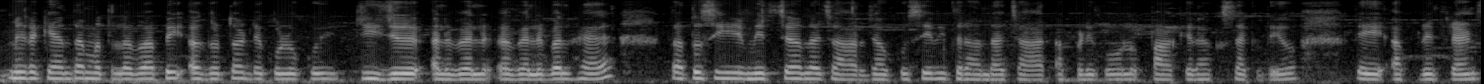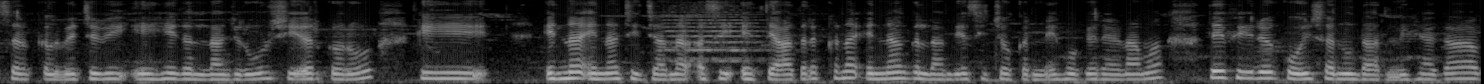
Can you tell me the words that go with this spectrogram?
ਮੇਰਾ ਕਹਿਣ ਦਾ ਮਤਲਬ ਆ ਵੀ ਅਗਰ ਤੁਹਾਡੇ ਕੋਲ ਕੋਈ ਚੀਜ਼ ਅਵੇਲ ਅਵੇਲੇਬਲ ਹੈ, ਤਾਂ ਤੁਸੀਂ ਮਿਰਚਾਂ ਦਾ ਚਾਰ ਜਾਂ ਕਿਸੇ ਵੀ ਤਰ੍ਹਾਂ ਦਾ ਚਾਰ ਆਪਣੇ ਕੋਲ ਪਾ ਕੇ ਰੱਖ ਸਕਦੇ ਹੋ ਤੇ ਆਪਣੇ ਫਰੈਂਡ ਸਰਕਲ ਵਿੱਚ ਵੀ ਇਹ ਗੱਲਾਂ ਜ਼ਰੂਰ ਸ਼ੇਅਰ ਕਰੋ ਕਿ ਇਹਨਾਂ ਇਹਨਾਂ ਚੀਜ਼ਾਂ ਦਾ ਅਸੀਂ ਇhtiyਾਤ ਰੱਖਣਾ, ਇਹਨਾਂ ਗੱਲਾਂ ਦੀ ਅਸੀਂ ਚੌਕੰਨੇ ਹੋ ਕੇ ਰਹਿਣਾ ਵਾ ਤੇ ਫਿਰ ਕੋਈ ਸਾਨੂੰ ਡਰ ਨਹੀਂ ਹੈਗਾ।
